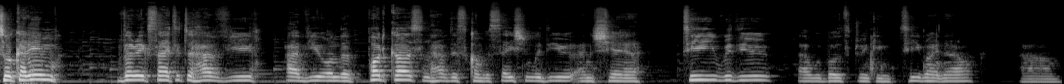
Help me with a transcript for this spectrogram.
So, Karim, very excited to have you have you on the podcast and have this conversation with you and share tea with you. Uh, we're both drinking tea right now. Um,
